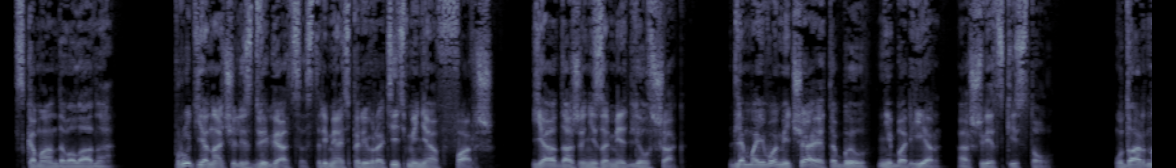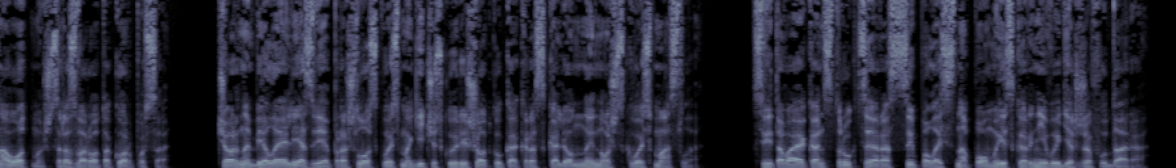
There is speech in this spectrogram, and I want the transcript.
– скомандовала она. Прутья начали сдвигаться, стремясь превратить меня в фарш. Я даже не замедлил шаг. Для моего меча это был не барьер, а шведский стол. Удар на отмашь с разворота корпуса. Черно-белое лезвие прошло сквозь магическую решетку, как раскаленный нож сквозь масло. Световая конструкция рассыпалась снопом искр, не выдержав удара.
